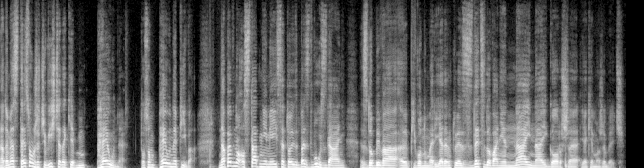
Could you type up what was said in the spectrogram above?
Natomiast te są rzeczywiście takie pełne. To są pełne piwa. Na pewno ostatnie miejsce to jest bez dwóch zdań zdobywa e, piwo numer jeden, które jest zdecydowanie naj, najgorsze, jakie może być.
